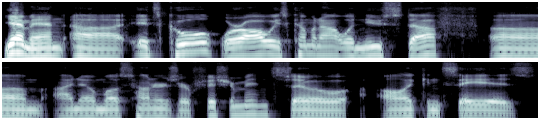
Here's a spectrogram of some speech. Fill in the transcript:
yeah, man, uh it's cool. We're always coming out with new stuff. Um I know most hunters are fishermen, so all I can say is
